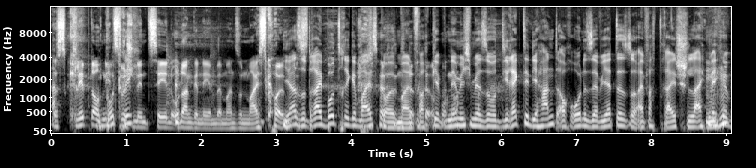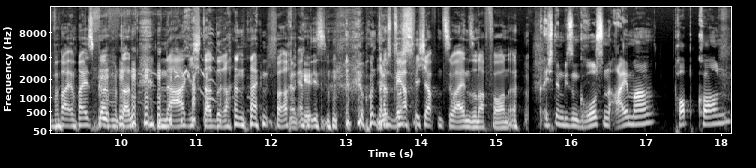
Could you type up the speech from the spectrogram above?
Das klebt auch nie zwischen den Zähnen unangenehm, wenn man so einen Maiskolben ja, so isst. drei buttrige Maiskolben einfach. Gib, nehme ich mir so direkt in die Hand, auch ohne Serviette, so einfach drei schleimige Mhm. Maiskolben und dann nage ich da dran einfach in Okay. diesem. Und dann werfe ich ab und zu einen so nach vorne. Ich nehme diesen großen Eimer Popcorn,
